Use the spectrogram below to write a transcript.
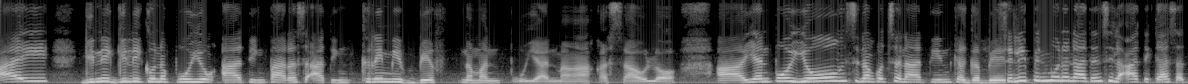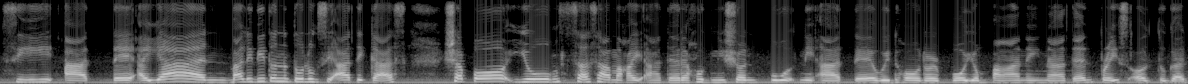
ay ginigili ko na po yung ating para sa ating creamy beef naman po yan mga kasaulo. Ah, yan po yung sinangkot sa natin kagabi. Silipin muna natin sila Ate Cas at si Ate. Ayan, bali dito natulog si Ate Cas. Siya po yung sasama kay Ate. Recognition po ni Ate with honor po yung panganay natin. Praise all to God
